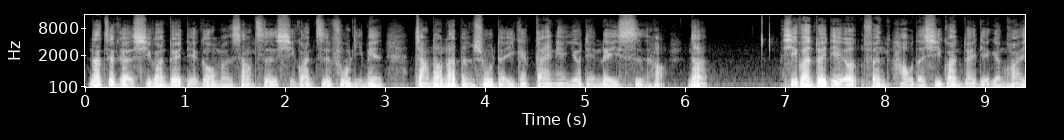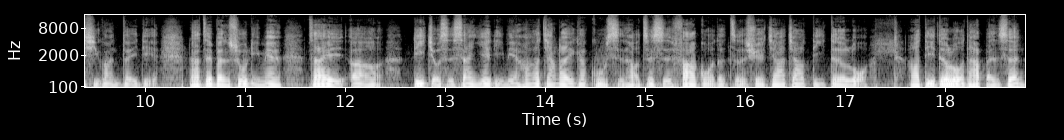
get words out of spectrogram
那这个习惯堆叠跟我们上次习惯致富里面讲到那本书的一个概念有点类似。哈，那习惯堆叠有分好的习惯堆叠跟坏习惯堆叠。那这本书里面在呃第九十三页里面哈，他讲到一个故事哈，这是法国的哲学家叫狄德罗。好，狄德罗他本身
